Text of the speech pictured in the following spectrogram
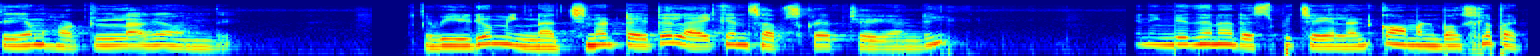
సేమ్ హోటల్ లాగే ఉంది. వీడియో మీకు నచ్చినట్టయితే లైక్ అండ్ సబ్స్క్రైబ్ చేయండి. నేను ఇంకేదైనా రెసిపీ చేయాలంటే కామెంట్ బాక్స్లో పెట్టండి.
